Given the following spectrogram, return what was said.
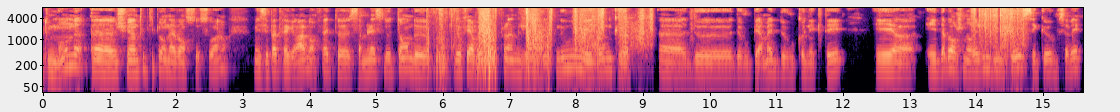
tout le monde. Euh, je suis un tout petit peu en avance ce soir, mais c'est pas très grave. En fait, euh, ça me laisse le temps de, de, faire venir plein de gens avec nous et donc euh, euh de, de, vous permettre de vous connecter. Et, euh, et d'abord, je me réjouis d'une chose, c'est que vous savez,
